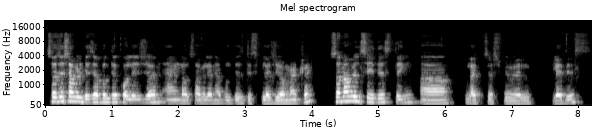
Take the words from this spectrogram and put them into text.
So just I will disable the collision and also I will enable this display geometry. So now we'll see this thing, uh, like just we will play this.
